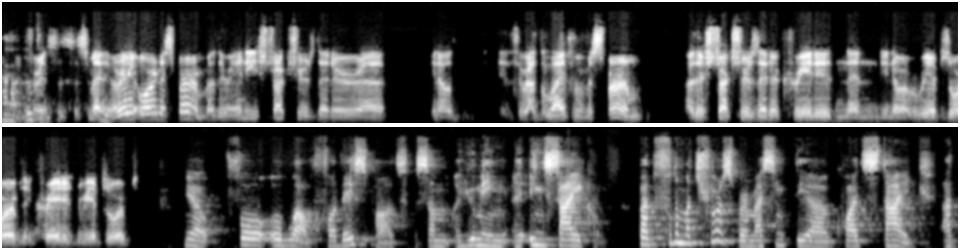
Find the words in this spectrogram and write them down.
Uh, okay. For instance, a somatic, or, or in a sperm, are there any structures that are, uh, you know, throughout the life of a sperm, are there structures that are created and then you know reabsorbed and created and reabsorbed? Yeah, for uh, well, for this part, some uh, you mean uh, in cycle, but for the mature sperm, I think they are quite static at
